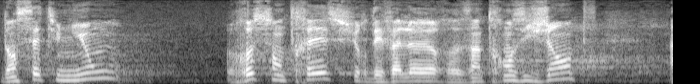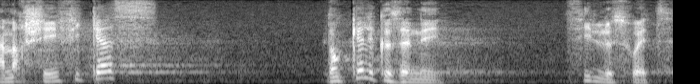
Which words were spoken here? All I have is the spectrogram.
dans cette union recentrée sur des valeurs intransigeantes, un marché efficace, dans quelques années, s'il le souhaite,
